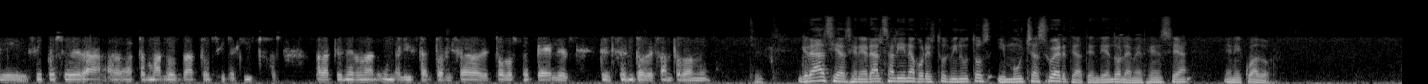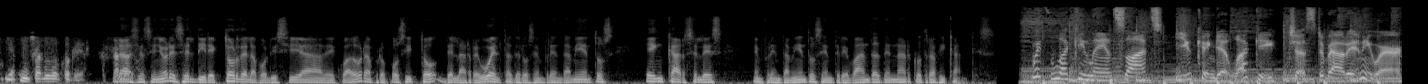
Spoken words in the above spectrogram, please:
eh, se, procederá a, tomar los datos y registros para tener una, lista actualizada de todos los PPLs del centro de Santo Domingo. Gracias, general Salina, por estos minutos y mucha suerte atendiendo la emergencia en Ecuador un saludo cordial. Gracias, señor. Es el director de la Policía de Ecuador a propósito de la revuelta de los enfrentamientos en cárceles, enfrentamientos entre bandas de narcotraficantes. With lucky landslots, you can get lucky just about anywhere.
